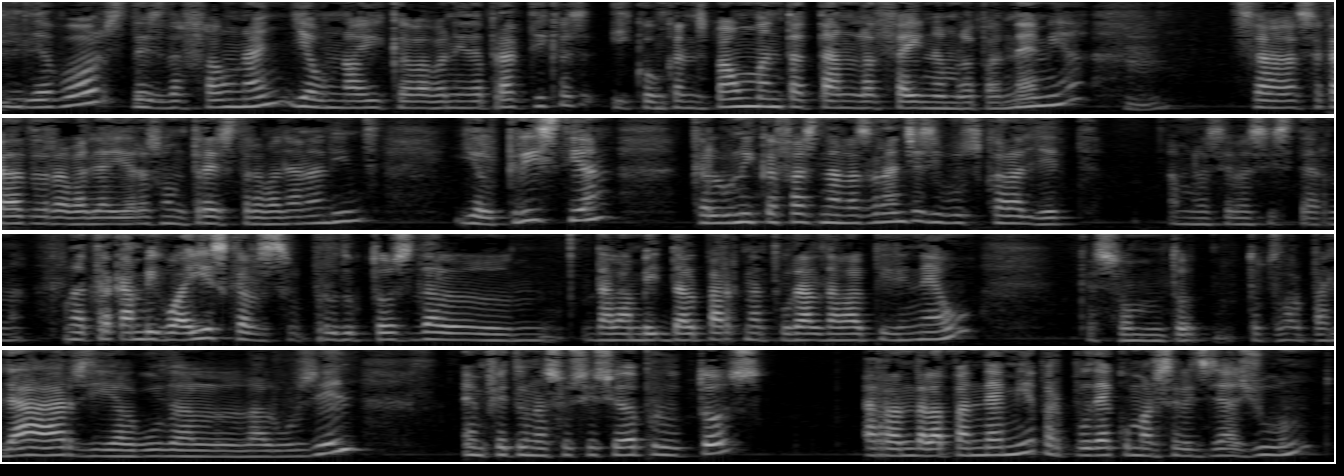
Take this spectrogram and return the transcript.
I llavors, des de fa un any, hi ha un noi que va venir de pràctiques i com que ens va augmentar tant la feina amb la pandèmia, mm. s'ha quedat a treballar i ara som tres treballant a dins, i el Christian, que l'únic que fa és anar a les granges i buscar la llet amb la seva cisterna. Un altre canvi guai és que els productors del, de l'àmbit del Parc Natural de l'Alt Pirineu, que som tot, tots del Pallars i algú de l'Urgell, hem fet una associació de productors arran de la pandèmia per poder comercialitzar junts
